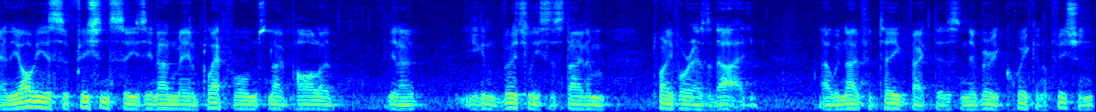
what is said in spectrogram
And the obvious efficiencies in unmanned platforms, no pilot, you know, you can virtually sustain them 24 hours a day uh, with no fatigue factors, and they're very quick and efficient,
